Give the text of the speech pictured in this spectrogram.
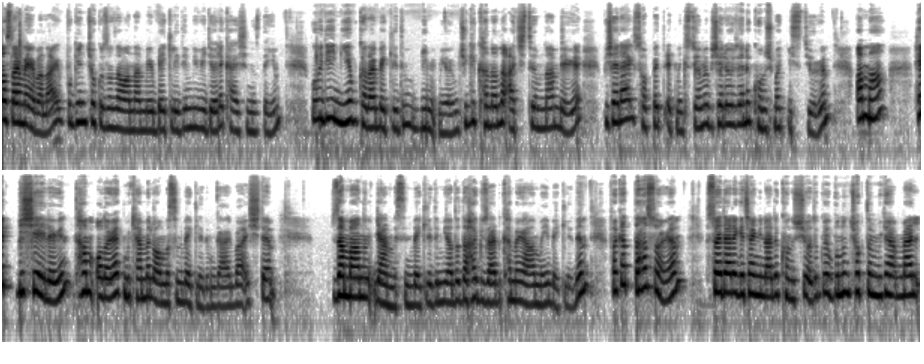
Dostlar merhabalar. Bugün çok uzun zamandan beri beklediğim bir video ile karşınızdayım. Bu videoyu niye bu kadar bekledim bilmiyorum. Çünkü kanalı açtığımdan beri bir şeyler sohbet etmek istiyorum ve bir şeyler üzerine konuşmak istiyorum. Ama hep bir şeylerin tam olarak mükemmel olmasını bekledim galiba. İşte zamanın gelmesini bekledim ya da daha güzel bir kamera almayı bekledim. Fakat daha sonra Söyler'le geçen günlerde konuşuyorduk ve bunun çok da mükemmel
